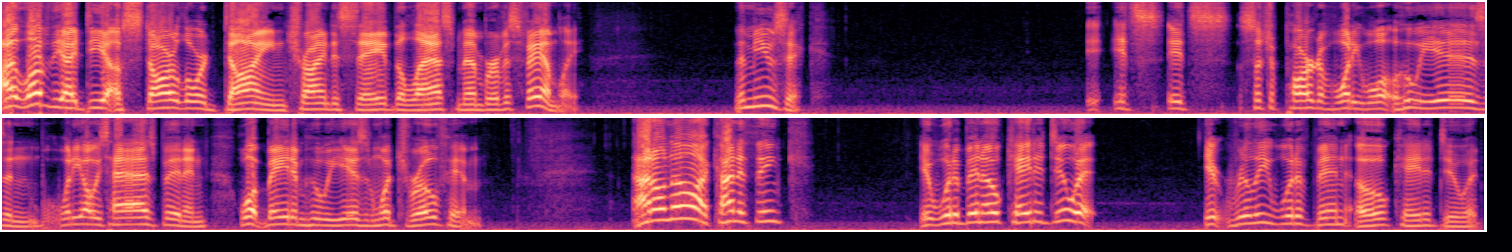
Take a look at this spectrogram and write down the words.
I love the idea of Star Lord dying trying to save the last member of his family. The music. It- It's it's such a part of what he who he is and what he always has been and what made him who he is and what drove him. I don't know. I kind of think it would have been okay to do it. It really would have been okay to do it.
